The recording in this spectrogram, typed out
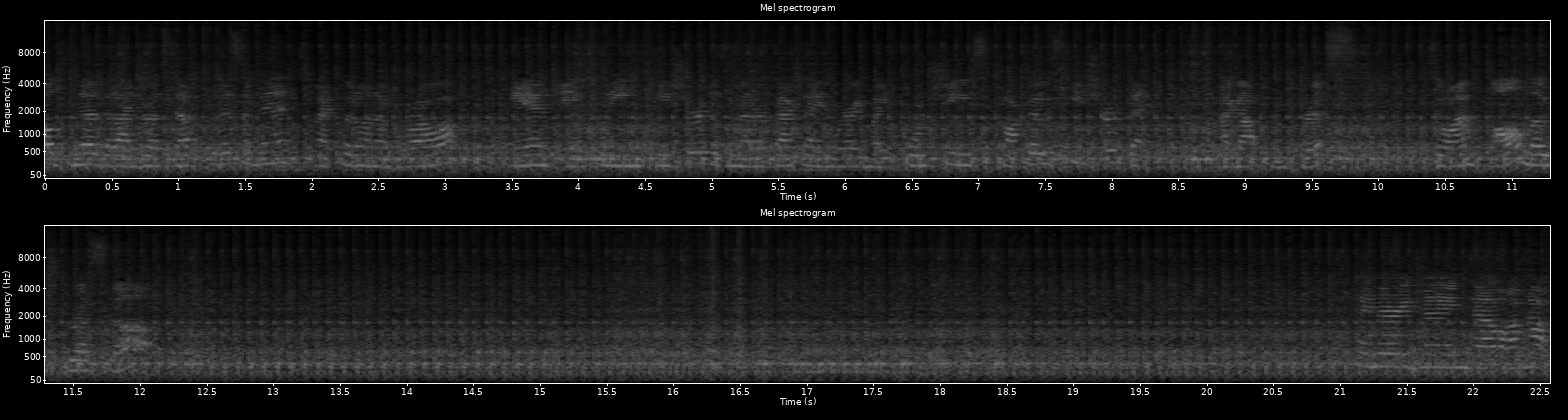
all to know that I dressed up for this event. I put on a bra and a clean t-shirt. As a matter of fact, I am wearing my Torchy's Tacos t-shirt that I got from Chris. So I'm almost dressed up. Hey Mary Jane, no, I'm not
